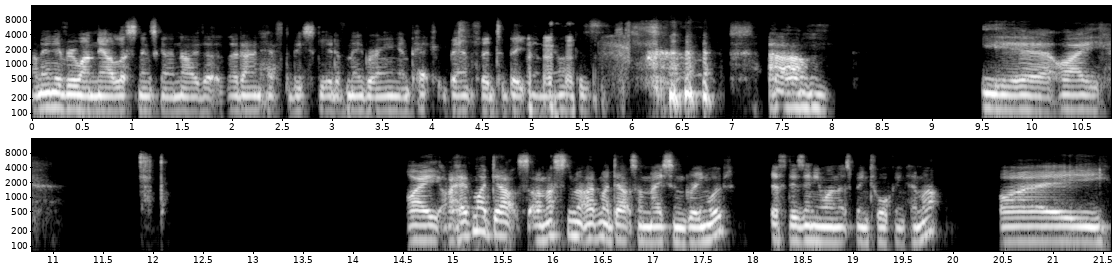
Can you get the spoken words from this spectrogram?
I mean, everyone now listening is going to know that they don't have to be scared of me bringing in Patrick Bamford to beat them now. Because, um, yeah, I, I, I have my doubts. I must admit, I have my doubts on Mason Greenwood. If there's anyone that's been talking him up, I,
